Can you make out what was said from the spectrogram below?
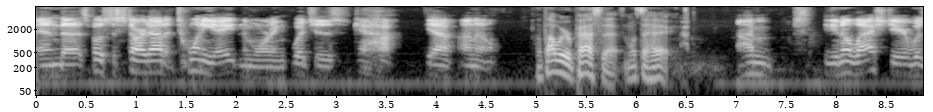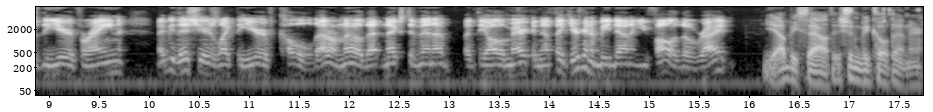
and uh, it's supposed to start out at 28 in the morning, which is God. Yeah, I know. I thought we were past that. What the heck? I'm. You know, last year was the year of rain maybe this year's like the year of cold. I don't know. That next event up at the All American, I think you're going to be down at Eufaula though, right? Yeah, I'll be south. It shouldn't be cold down there.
